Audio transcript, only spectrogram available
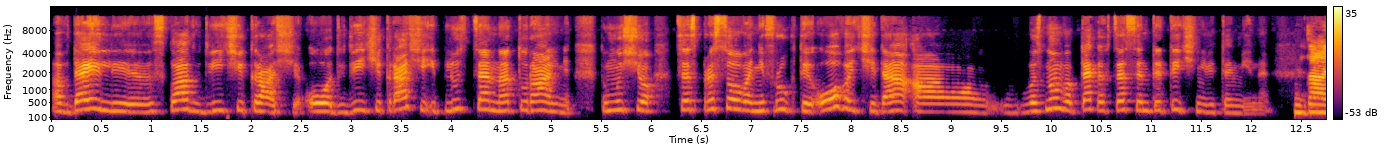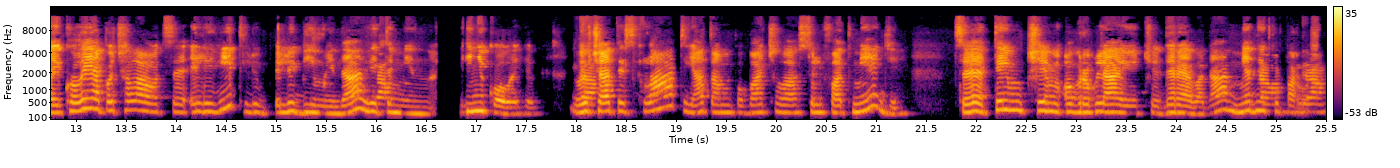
а в дейлі склад вдвічі краще. От, вдвічі краще, і плюс це натуральні, тому що це спресовані фрукти, овочі, да, а в основному в аптеках це синтетичні вітаміни. Да, і коли я почала оце елівіт, люб, любимий, да, вітамін гінекологів, Да. вивчати склад, я там побачила сульфат меді. Це тим, чим обробляють дерева, да, медний Да, купорос. да.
